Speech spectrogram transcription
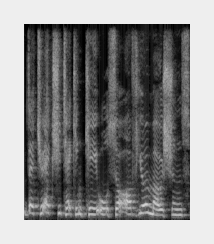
that you're actually taking care also of your emotions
